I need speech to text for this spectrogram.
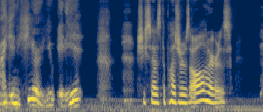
I can hear you, idiot. She says the pleasure is all hers.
